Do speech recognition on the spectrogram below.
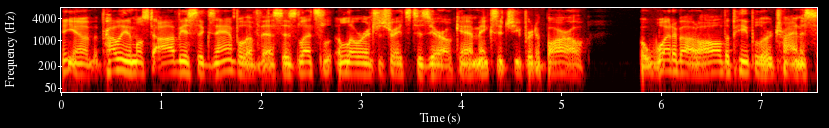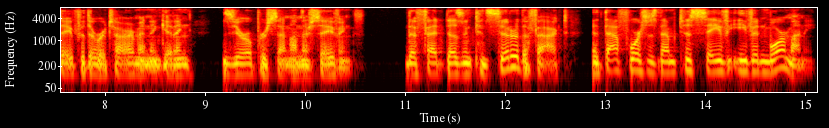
You know, probably the most obvious example of this is let's lower interest rates to zero. Okay, it makes it cheaper to borrow but what about all the people who are trying to save for their retirement and getting 0% on their savings? The Fed doesn't consider the fact that that forces them to save even more money.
